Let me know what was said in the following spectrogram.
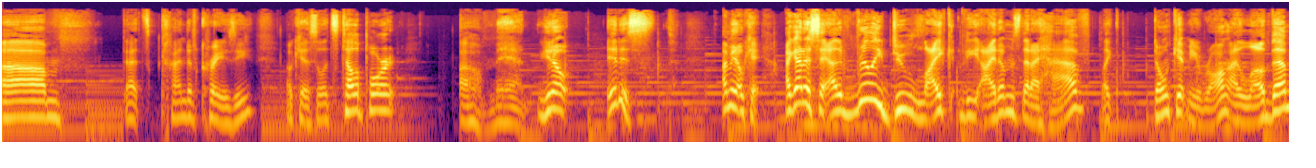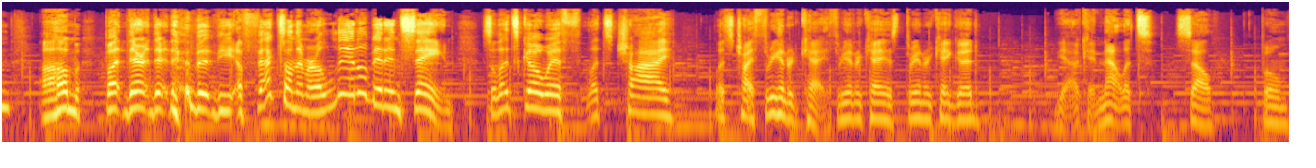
Um, that's kind of crazy. Okay, so let's teleport. Oh man, you know, it is, I mean, okay, I gotta say, I really do like the items that I have. Like, don't get me wrong, I love them. Um, but they're, they're the, the effects on them are a little bit insane. So let's go with, let's try, let's try 300k. 300k is 300k good? Yeah, okay, now let's sell. Boom.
